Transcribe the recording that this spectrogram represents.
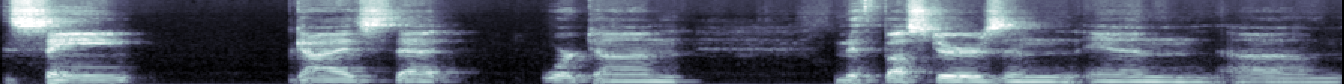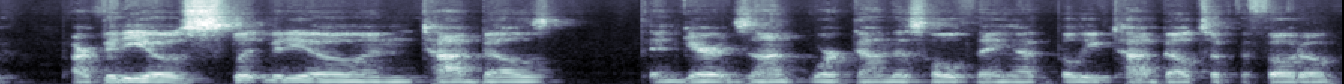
the same guys that worked on MythBusters and and um, our videos, Split Video, and Todd Bell's and Garrett Zunt worked on this whole thing. I believe Todd Bell took the photo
